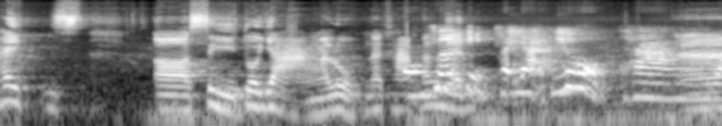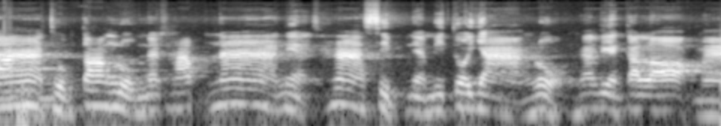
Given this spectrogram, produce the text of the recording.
ให้เอ่อสี่ตัวอย่างนะลูกนะครับผมนักช่วยเรียนเก็บขยะที่หกทางอ่าวัดถูกต้องลูกนะครับ หน้าเนี่ยห้าสิบเนี่ยมีตัวอย่างลูกนักเรียนก็ลอกมา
